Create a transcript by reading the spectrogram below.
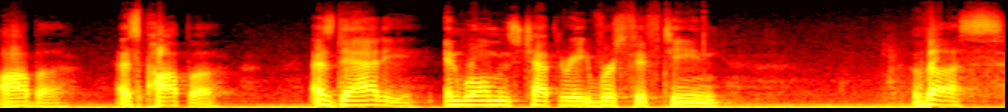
Abba, as Papa, as Daddy in Romans chapter 8, verse 15. Thus,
